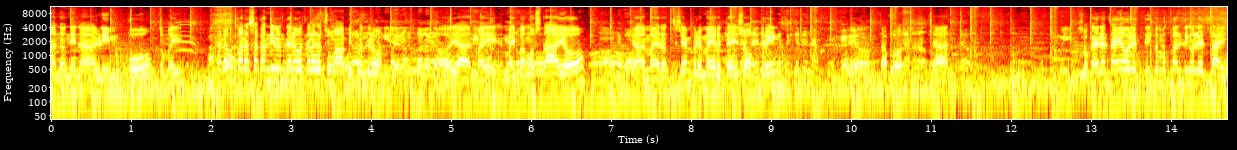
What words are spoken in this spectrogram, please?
ano nila limpo. Ito may talagang para sa kanilang dalawa talaga sumabit pa dalawa. Nila lang talaga. Oh, yan, may may bangos tayo. Yan, mayroon siyempre mayroon tayong soft. Ganun ah. Ayun, tapos yan. So kailan tayo ulit dito magbanding ulit tayo?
